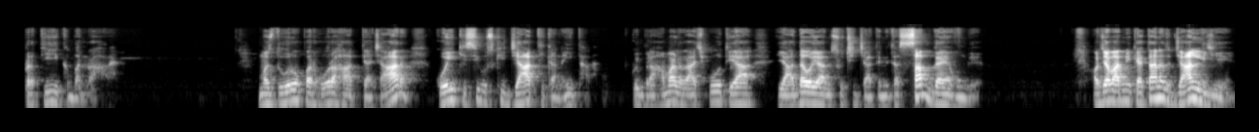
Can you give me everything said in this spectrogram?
प्रतीक बन रहा है। मजदूरों पर हो रहा अत्याचार कोई किसी उसकी जाति का नहीं था। कोई ब्राह्मण, राजपूत या यादव या अनुसूचित जाति नहीं था, सब गए होंगे। और जब आदमी कहता है ना तो जान लीजिए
